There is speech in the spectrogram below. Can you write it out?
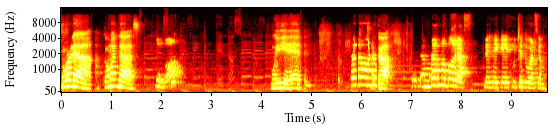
Hola, ¿cómo andás? ¿Bien vos? Muy bien. Bueno, no, Acá. cantar no podrás desde que escuché tu versión.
